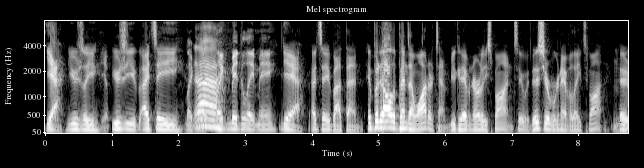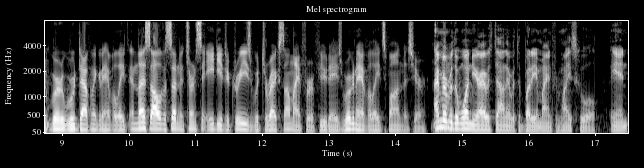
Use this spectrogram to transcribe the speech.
yeah, usually Yep. usually I'd say Like ah, like mid to late May. Yeah, I'd say about then. But it all depends on water temp. You could have an early spawn too. This year we're gonna have a late spawn. Uh, We're, we're definitely gonna have a late unless all of a sudden it turns to 80 degrees with direct sunlight for a few days. We're gonna have a late spawn this year. I remember the one year I was down there with a buddy of mine from high school, and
